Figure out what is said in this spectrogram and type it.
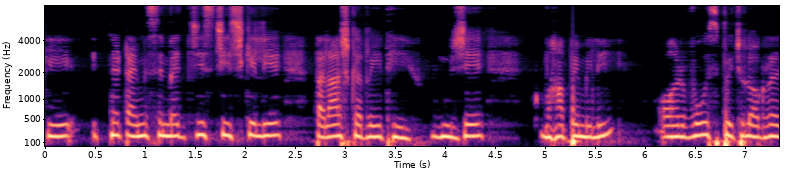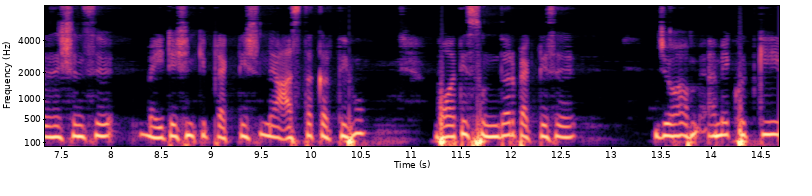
कि इतने टाइम से मैं जिस चीज़ के लिए तलाश कर रही थी, मुझे वहाँ पे मिली और वो स्पिरिचुअल ऑर्गेनाइजेशन से मेडिटेशन की प्रैक्टिस मैं आज तक करती हूँ। बहुत ही सुंदर प्रैक्टिस है, जो हम, हमें खुद की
